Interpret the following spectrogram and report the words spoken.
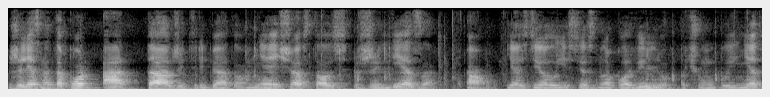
Железный топор. А также, ребята, у меня еще осталось железо. А, я сделал, естественно, плавильню. Почему бы и нет.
